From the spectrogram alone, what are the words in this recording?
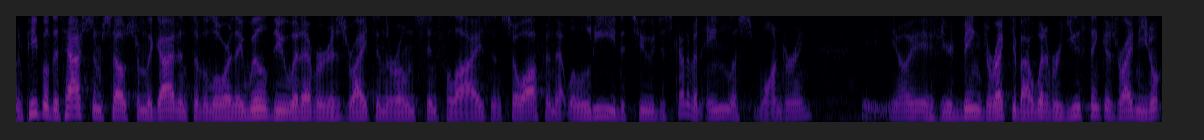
When people detach themselves from the guidance of the Lord, they will do whatever is right in their own sinful eyes, and so often that will lead to just kind of an aimless wandering. You know, if you're being directed by whatever you think is right, and you don't,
